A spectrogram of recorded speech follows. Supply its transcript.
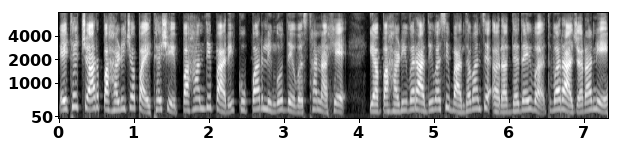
येथे चार पहाडीच्या पायथ्याशी पहांदी पारी कुपारलिंगो देवस्थान आहे. या पहाडीवर आदिवासी बांधवांचे आराध्य दैवत व राजाराणी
